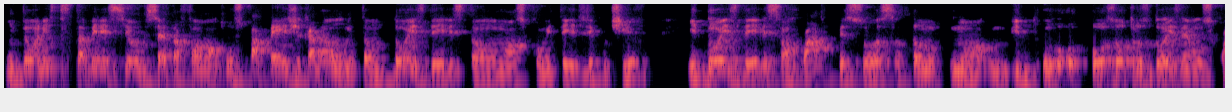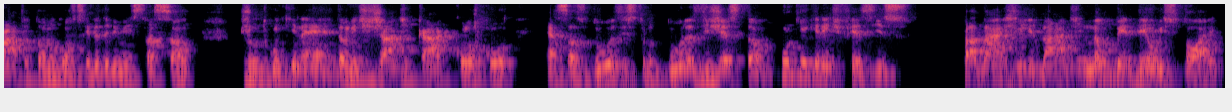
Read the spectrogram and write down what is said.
Então, a gente estabeleceu, de certa forma, os papéis de cada um. Então, dois deles estão no nosso comitê executivo, e dois deles, são quatro pessoas, estão no, no e os outros dois, né, os quatro, estão no conselho de administração, junto com o Kiné. Então, a gente já de cara colocou essas duas estruturas de gestão. Por que, que a gente fez isso? Para dar agilidade, não perder o histórico,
